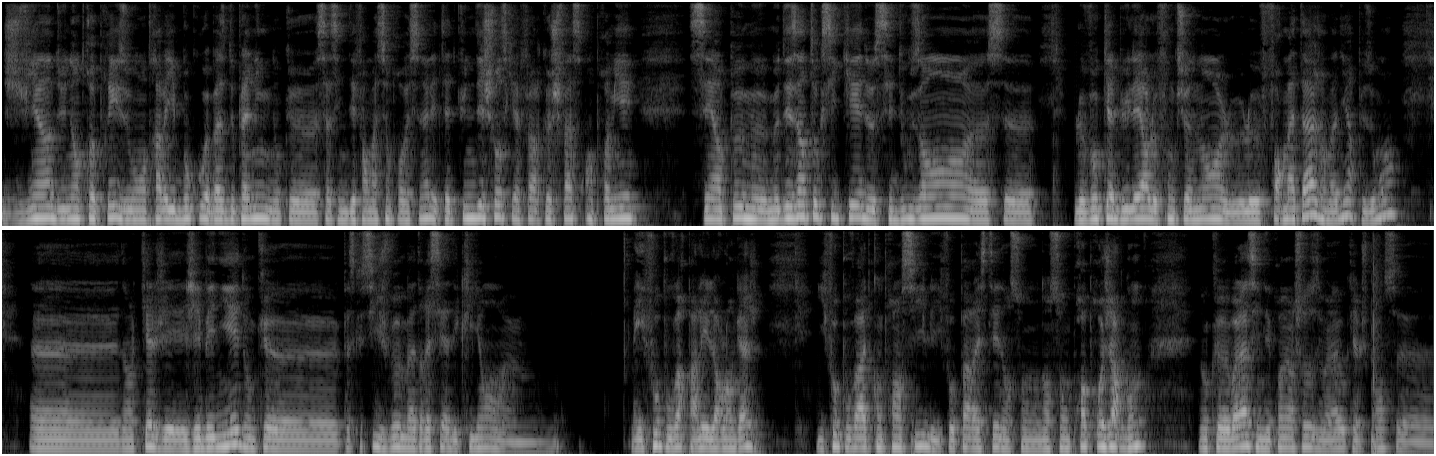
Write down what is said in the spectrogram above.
je viens d'une entreprise où on travaille beaucoup à base de planning, donc euh, ça c'est une déformation professionnelle. Et peut-être qu'une des choses qu'il va falloir que je fasse en premier, c'est un peu me, désintoxiquer de ces 12 ans, euh, le vocabulaire, le fonctionnement, le, formatage, on va dire, plus ou moins, euh, dans lequel j'ai baigné. Donc, parce que si je veux m'adresser à des clients, il faut pouvoir parler leur langage. Il faut pouvoir être compréhensible, il faut pas rester dans son, dans son propre jargon. Donc euh, voilà, c'est une des premières choses voilà, auxquelles je pense euh,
